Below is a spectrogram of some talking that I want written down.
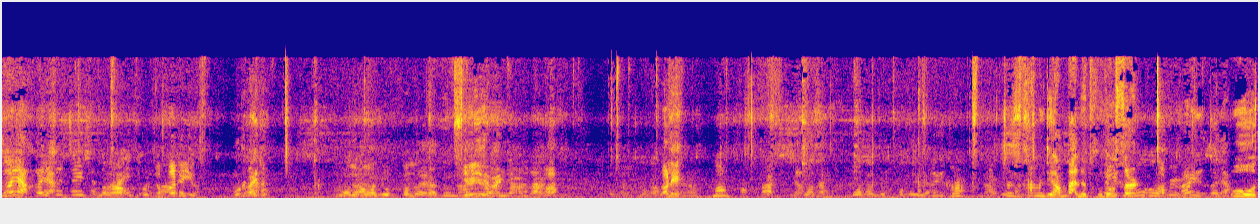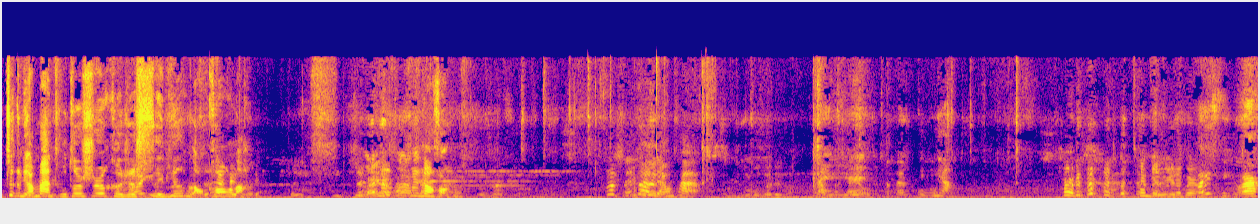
喝呀喝呀，这是什么白酒？就喝这个，不是白酒。我看我就喝那些东西。爷爷的白酒啊，老李，这是他们凉拌的土豆丝儿。哦，这个凉拌土豆丝儿可是水平老高了，非常好吃。这谁做凉菜？你不喝这个？太美味了呗！媳妇儿，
